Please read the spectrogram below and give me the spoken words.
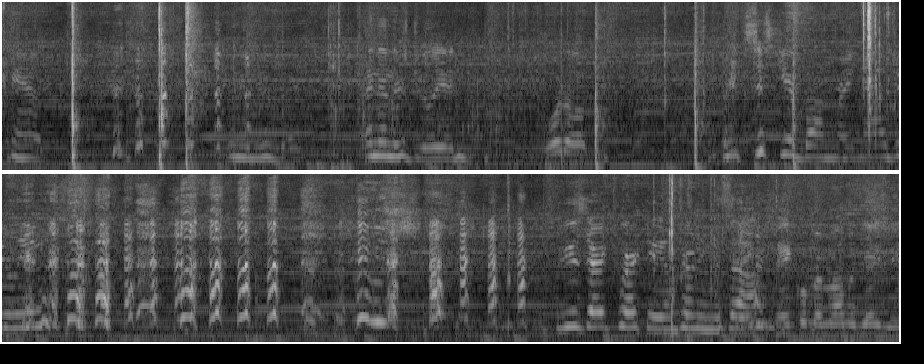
camp. and, then there's, and then there's Julian. What up? It's just your bum right now, Julian. if you start twerking, I'm turning this off. Take, take what my mama gave me.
